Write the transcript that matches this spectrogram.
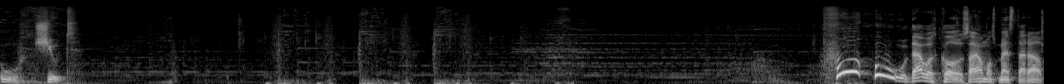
Ooh, shoot. Whoo! That was close. I almost messed that up.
